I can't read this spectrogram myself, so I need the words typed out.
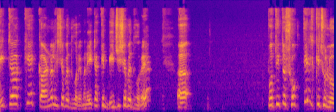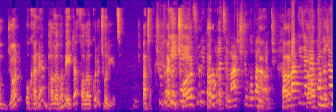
এইটাকে কার্নেল হিসেবে ধরে মানে এটাকে বীজ হিসেবে ধরে পতিত শক্তির কিছু লোকজন ওখানে ভালোভাবে এটা ফলো করে ছড়িয়েছে। আচ্ছা এখন এটাই তারা তো- বাকি তারা নতুন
